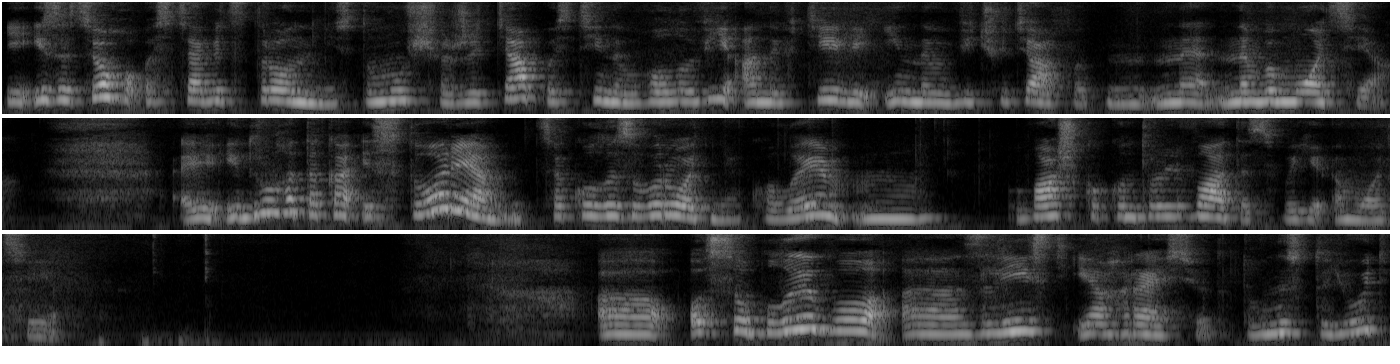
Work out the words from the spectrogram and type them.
І із-за цього ось ця відстороненість, тому що життя постійно в голові, а не в тілі і не в відчуттях, от не, не в емоціях. Е, І друга така історія це коли зворотня, коли важко контролювати свої емоції. Е, Особливо е, злість і агресію. Тобто вони стають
